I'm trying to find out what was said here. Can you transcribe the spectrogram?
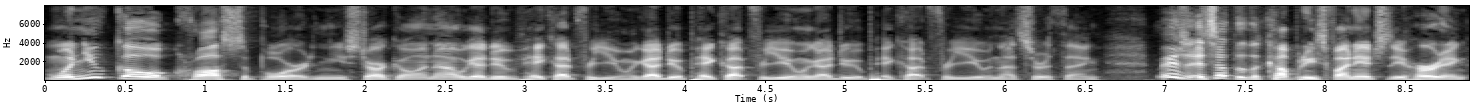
when you go across the board and you start going, "Oh, we got to do a pay cut for you, we got to do a pay cut for you, and we got to do a pay cut for you," and that sort of thing. It's not that the company's financially hurting.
